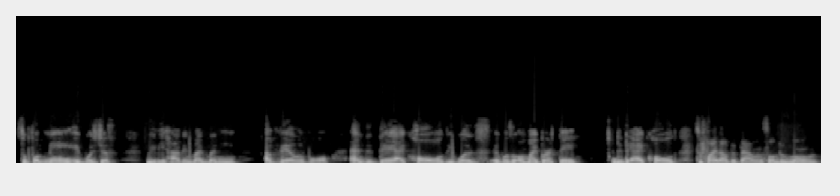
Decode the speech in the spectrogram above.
So for me, it was just really having my money available. And the day I called, it was it was on my birthday. The day I called to find out the balance on the loan,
